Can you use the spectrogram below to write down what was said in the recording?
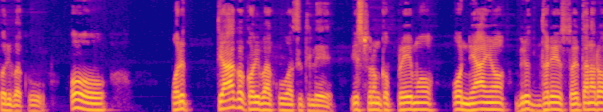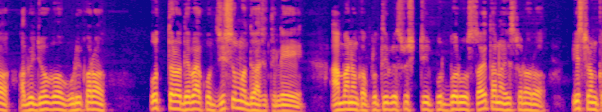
କରିବାକୁ ଓ ପରିତ୍ୟାଗ କରିବାକୁ ଆସିଥିଲେ। ଈଶ୍ୱରଙ୍କ ପ୍ରେମ ଓ ନ୍ୟାୟ ବିରୁଦ୍ଧରେ ଶୈତାନର ଅଭିଯୋଗ ଗୁଡ଼ିକର ଉତ୍ତର ଦେବାକୁ ଯୀଶୁ ମଧ୍ୟ ଆସିଥିଲେ। ଆମମାନଙ୍କ ପୃଥିବୀ ସୃଷ୍ଟି ପୂର୍ବରୁ ଶୈତାନ ଈଶ୍ୱରର ଈଶ୍ୱରଙ୍କ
